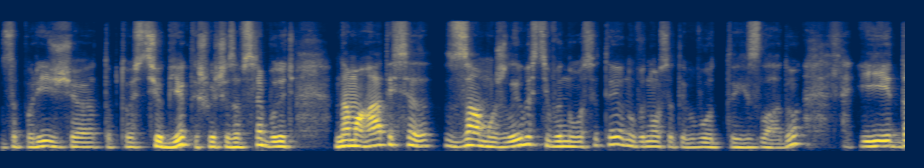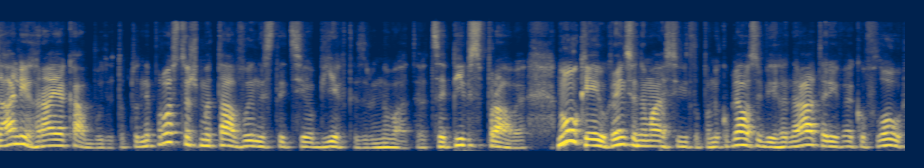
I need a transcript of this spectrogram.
Запоріжжя. Тобто, ось ці об'єкти швидше за все будуть намагатися за можливості виносити, ну, виносити, виводити їх з ладу. І далі гра яка буде? Тобто, не просто ж мета винести ці об'єкти, зруйнувати, це пів справи. Ну окей, українці не мають світла, понакупляли собі генераторів, екофлоу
